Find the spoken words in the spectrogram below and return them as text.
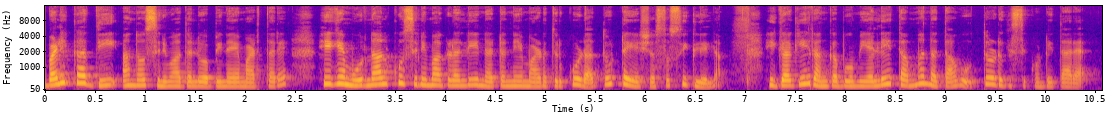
ಬಳಿಕ ದಿ ಅನ್ನೋ ಸಿನಿಮಾದಲ್ಲೂ ಅಭಿನಯ ಮಾಡ್ತಾರೆ. ಹೀಗೆ ಮೂರ್ನಾಲ್ಕು ಸಿನಿಮಾಗಳಲ್ಲಿ ನಟನೆ ಮಾಡಿದ್ರೂ ಕೂಡ ದೊಡ್ಡ ಯಶಸ್ಸು ಸಿಗಲಿಲ್ಲ. ಹೀಗಾಗಿ ರಂಗಭೂಮಿಯಲ್ಲಿ ತಮ್ಮನ್ನು ತಾವು ತೊಡಗಿಸಿಕೊಂಡಿದ್ದಾರೆ.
